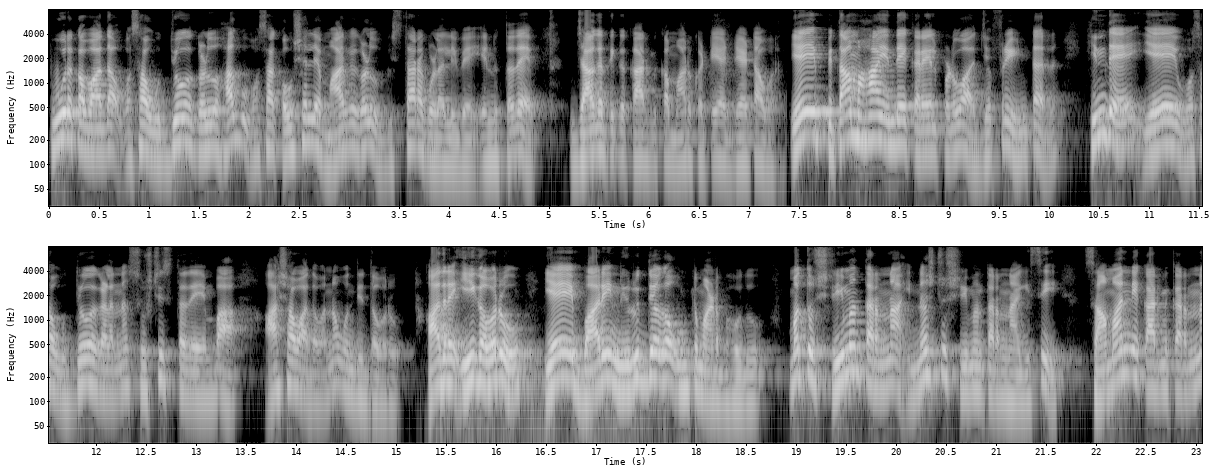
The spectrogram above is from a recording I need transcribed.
ಪೂರಕವಾದ ಹೊಸ ಉದ್ಯೋಗಗಳು ಹಾಗೂ ಹೊಸ ಕೌಶಲ್ಯ ಮಾರ್ಗಗಳು ವಿಸ್ತಾರಗೊಳ್ಳಲಿವೆ ಎನ್ನುತ್ತದೆ ಜಾಗತಿಕ ಕಾರ್ಮಿಕ ಮಾರುಕಟ್ಟೆಯ ಡೇಟಾ ವರದಿ. ಎ ಪಿತಾಮಹ ಎಂದೇ ಕರೆಯಲ್ಪಡುವ ಜೆಫ್ರಿ ಹಿಂಟರ್ ಹಿಂದೆ ಎ ಹೊಸ ಉದ್ಯೋಗಗಳನ್ನು ಸೃಷ್ಟಿಸುತ್ತದೆ ಎಂಬ ಆಶಾವಾದವನ್ನು ಹೊಂದಿದ್ದವರು. ಆದರೆ ಈಗ ಅವರು ಎ ಭಾರಿ ನಿರುದ್ಯೋಗ ಉಂಟು ಮಾಡಬಹುದು ಮತ್ತು ಶ್ರೀಮಂತರನ್ನ ಇನ್ನಷ್ಟು ಶ್ರೀಮಂತರನ್ನಾಗಿಸಿ ಸಾಮಾನ್ಯ ಕಾರ್ಮಿಕರನ್ನ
